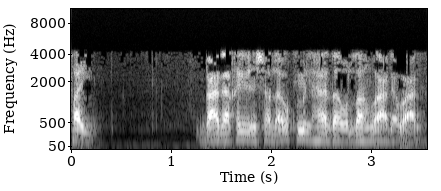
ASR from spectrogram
طيب. بعد قليل إن شاء الله أكمل. هذا والله أعلى وأعلم.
